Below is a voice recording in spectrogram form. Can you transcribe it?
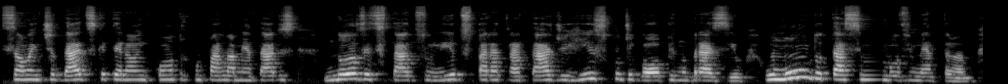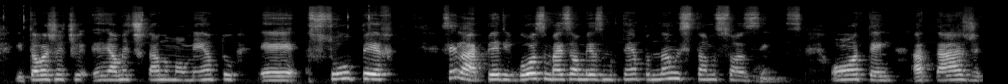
são entidades que terão encontro com parlamentares nos Estados Unidos para tratar de risco de golpe no Brasil. O mundo está se movimentando. Então, a gente realmente está num momento é, super sei lá, perigoso, mas ao mesmo tempo não estamos sozinhos. Ontem à tarde,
